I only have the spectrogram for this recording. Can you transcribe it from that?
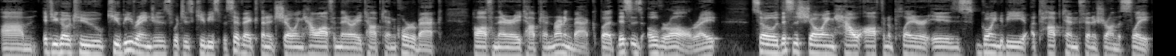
Um, if you go to QB ranges, which is QB specific, then it's showing how often they're a top 10 quarterback, how often they're a top 10 running back. But this is overall, right? So this is showing how often a player is going to be a top 10 finisher on the slate,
